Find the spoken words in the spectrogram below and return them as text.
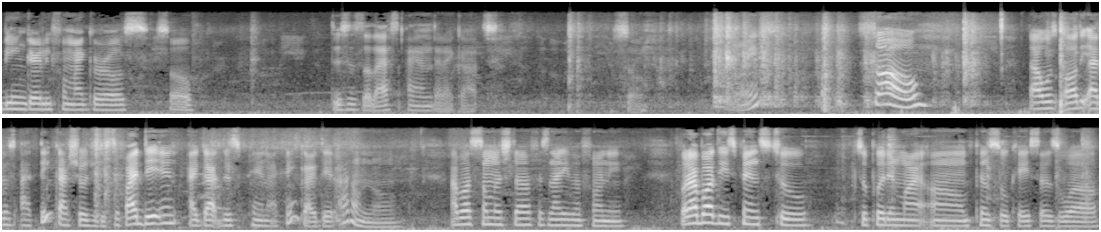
being girly for my girls. So, this is the last item that I got. So, alright. So, that was all the items. I think I showed you this. If I didn't, I got this pen. I think I did. I don't know. I bought so much stuff. It's not even funny. But I bought these pens too to put in my um, pencil case as well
